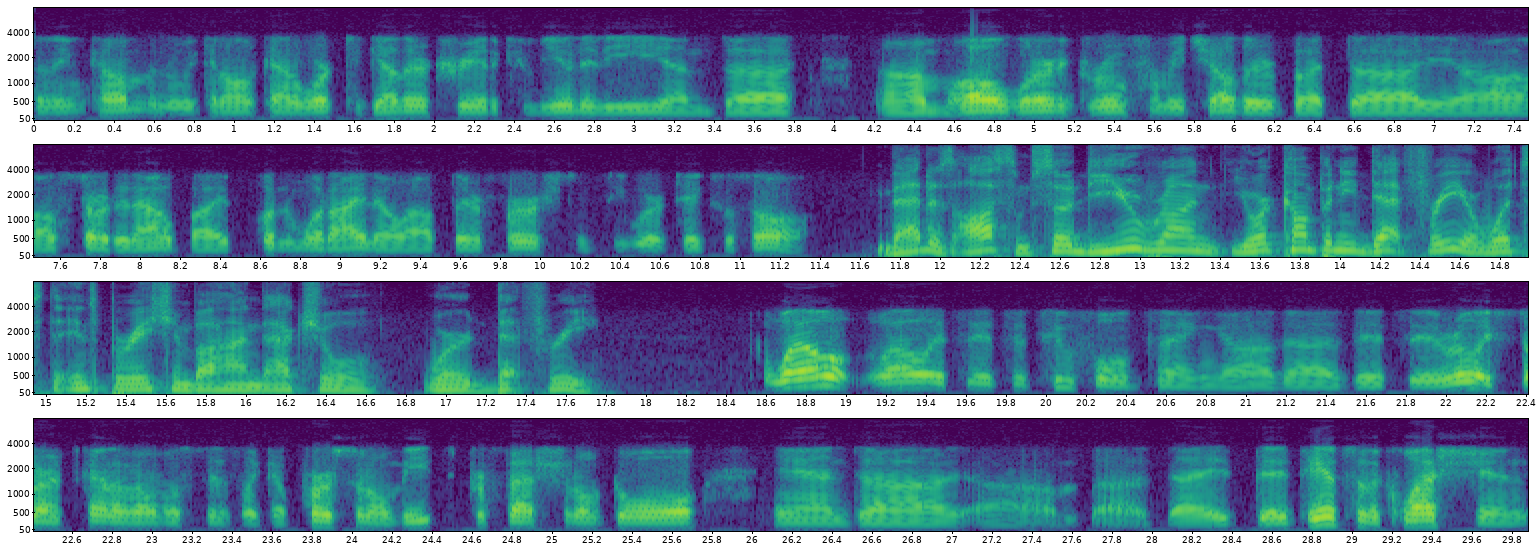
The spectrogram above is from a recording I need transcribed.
and income, and we can all kind of work together, create a community, and uh, um, all learn and grow from each other. But uh, you know, I'll- start it out by putting what I know out there first and see where it takes us all. That is awesome. So, do you run your company debt free, or what's the inspiration behind the actual word debt free? Well, well, it's it's a twofold thing. Uh, the, it's, it really starts kind of almost as like a personal meets professional goal, and uh, um, uh, to answer the question,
